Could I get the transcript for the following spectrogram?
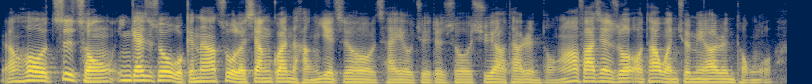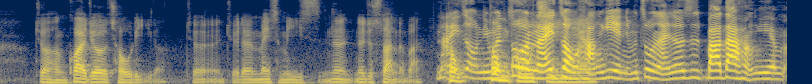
然后自从应该是说我跟他做了相关的行业之后，才有觉得说需要他认同，然后发现说哦，他完全没有要认同我，就很快就抽离了，就觉得没什么意思，那那就算了吧。哪一种？你们做哪一种行业？你们做哪一种是八大行业吗？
